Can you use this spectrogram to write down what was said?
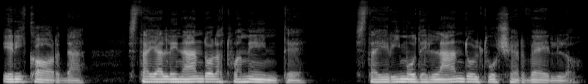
E ricorda, stai allenando la tua mente, stai rimodellando il tuo cervello.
